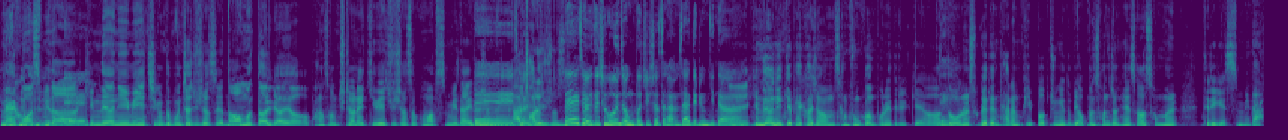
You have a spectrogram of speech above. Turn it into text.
네, 고맙습니다. 네. 김대현 님이 지금도 문자 주셨어요. 너무 떨려요. 방송 출연에 기회 주셔서 고맙습니다. 이러셨는데. 아, 저희- 잘해 주셨어요. 네, 저희도 좋은 정보 주셔서 감사드립니다. 네, 김대현 님께 백화점 상품권 보내 드릴게요. 네. 또 오늘 소개된 다른 비법 중에도 몇 분 선정해서 선물 드리겠습니다.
